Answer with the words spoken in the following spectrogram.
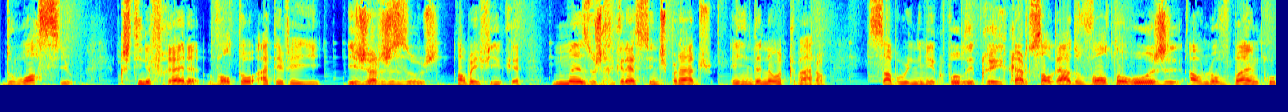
do ócio. Cristina Ferreira voltou à TVI e Jorge Jesus ao Benfica, mas os regressos inesperados ainda não acabaram. Sabe o inimigo público que Ricardo Salgado voltou hoje ao novo banco,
